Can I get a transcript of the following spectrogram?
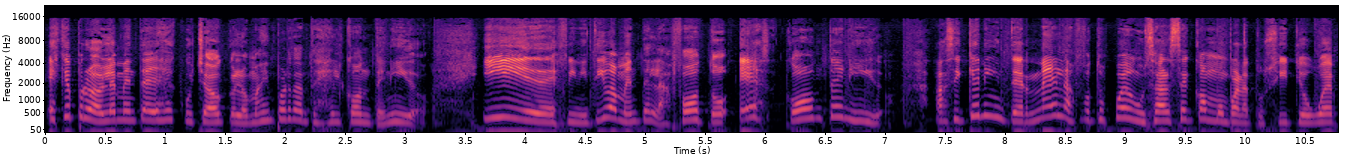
es que probablemente hayas escuchado que lo más importante es el contenido. Y definitivamente la foto es contenido. Así que en internet las fotos pueden usarse como para tu sitio web,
